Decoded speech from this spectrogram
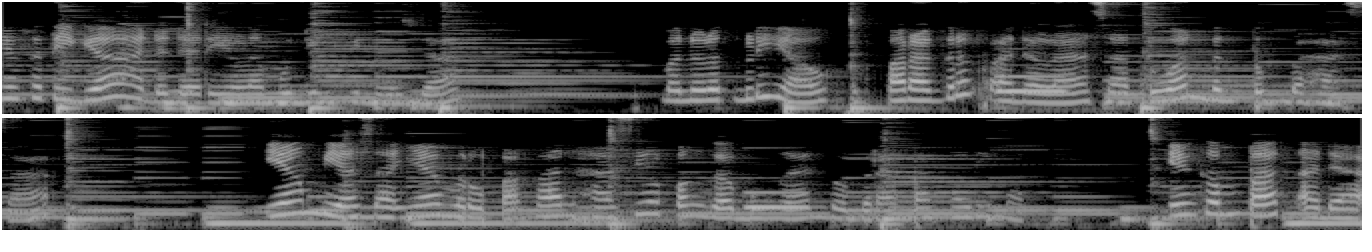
Yang ketiga ada dari Lamudin Spinoza. Menurut beliau, paragraf adalah satuan bentuk bahasa yang biasanya merupakan hasil penggabungan beberapa kalimat. Yang keempat ada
